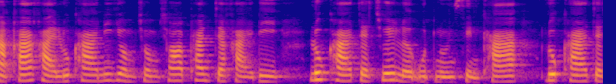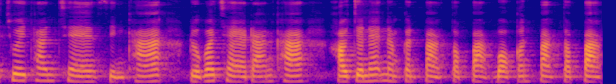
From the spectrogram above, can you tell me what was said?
หากค้าขายลูกค้านิยมชมชอบท่านจะขายดี ลูกค้าจะช่วยเหลืออุดหนุนสินค้า ลูกค้าจะช่วยท่านแชร์สินค้า หรือว่าแชร์ร้านค้า เขาจะแนะนำกันปากต่อปากบอกกันปากต่อปาก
